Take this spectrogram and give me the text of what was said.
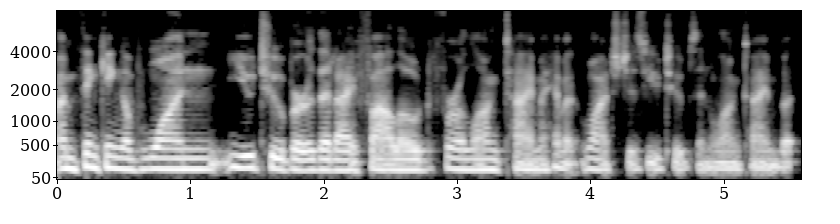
am thinking of one YouTuber that I followed for a long time. I haven't watched his YouTubes in a long time, but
